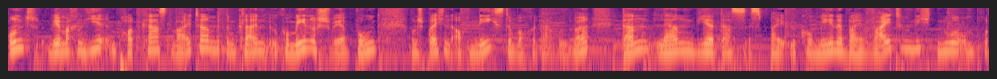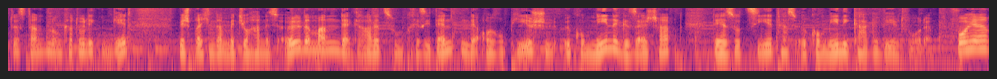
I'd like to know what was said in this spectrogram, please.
Und wir machen hier im Podcast weiter mit einem kleinen Ökumene-Schwerpunkt und sprechen auch nächste Woche darüber. Dann lernen wir, dass es bei Ökumene bei weitem nicht nur um Protestanten und Katholiken geht. Wir sprechen dann mit Johannes Oeldemann, der gerade zum Präsidenten der Europäischen Ökumene-Gesellschaft, der Societas Ökumenica, gewählt wurde. Vorher,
